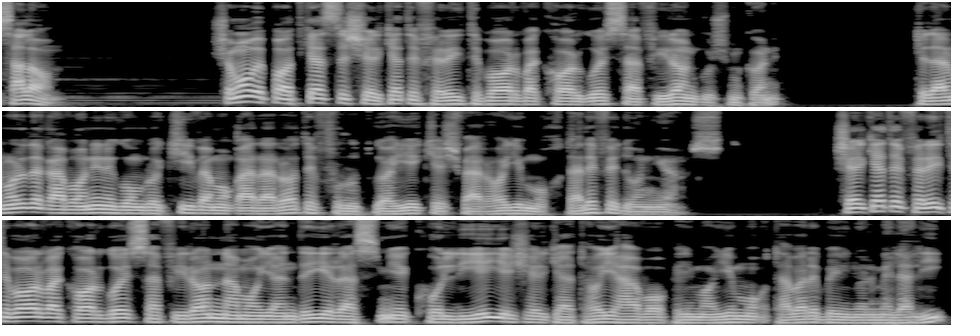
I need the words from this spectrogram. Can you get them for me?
سلام شما به پادکست شرکت freight بار و کارگو سفیران گوش می‌کنید که در مورد قوانین گمرکی و مقررات فرودگاهی کشورهای مختلف دنیاست. شرکت freight بار و کارگو سفیران نماینده رسمی کلیه شرکت های هواپیمایی معتبر بین المللی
